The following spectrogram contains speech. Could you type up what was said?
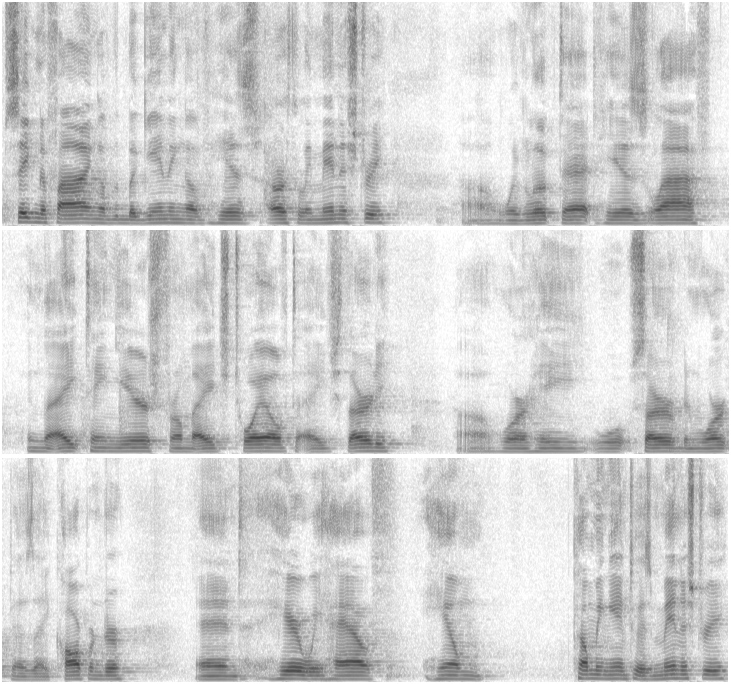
signifying of the beginning of his earthly ministry. Uh, we've looked at his life in the 18 years from age 12 to age 30, uh, where he served and worked as a carpenter and here we have him coming into his ministry.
